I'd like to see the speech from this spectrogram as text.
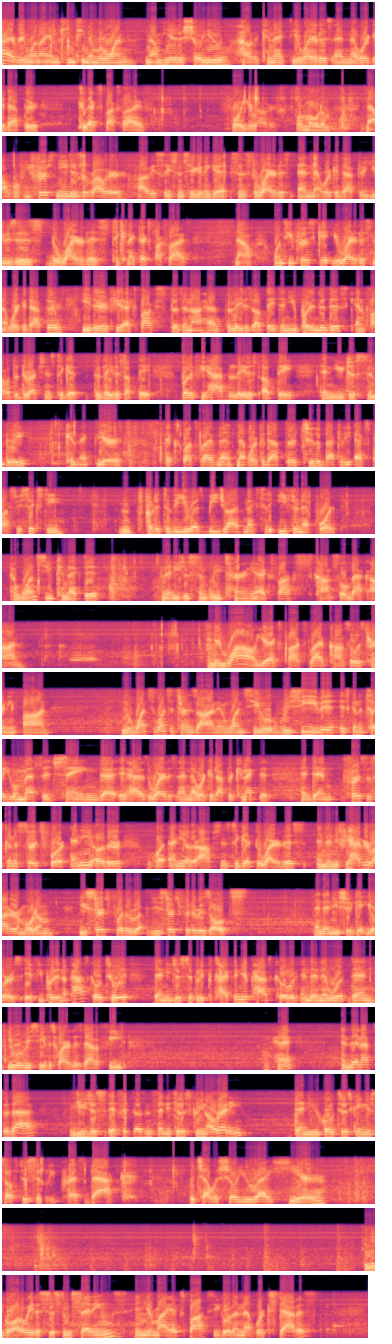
Hi everyone, I am King T number one. Now I'm here to show you how to connect your wireless N network adapter to Xbox Live for your router or modem. Now what we first need is a router, obviously since you're gonna get since the wireless N network adapter uses the wireless to connect to Xbox Live. Now, once you first get your wireless network adapter, either if your Xbox does not have the latest update, then you put in the disk and follow the directions to get the latest update. But if you have the latest update, then you just simply connect your Xbox Live net network adapter to the back of the Xbox 360, mm, put it to the USB drive next to the Ethernet port, and once you connect it, then you just simply turn your Xbox console back on. And then while your Xbox Live console is turning on, know, once once it turns on and once you receive it, it's going to tell you a message saying that it has the wireless N network adapter connected. And then first it's going to search for any other uh, any other options to get the wireless. And then if you have your router or modem, you search for the you search for the results, and then you should get yours. If you put in a passcode to it, then you just simply type in your passcode, and then it then you will receive its wireless data feed. Okay, and then after that you just if it doesn't send you to the screen already then you go to the screen yourself. Just simply press back which I will show you right here. Then you go all the way to system settings in your my Xbox. You go to network status.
